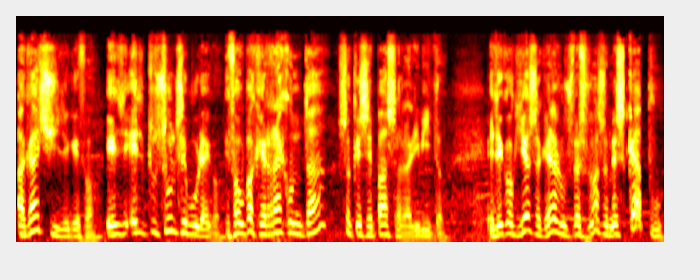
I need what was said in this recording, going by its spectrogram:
a gacci che fa? E, e tu sul se bulego. E fa un po' che racconta ciò che si passa alla limito. E dico che io so che era un personaggio mi scappo.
